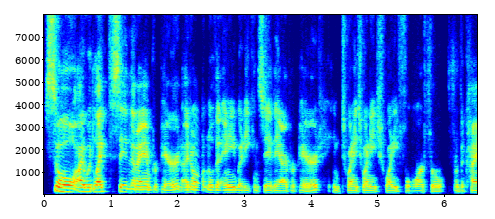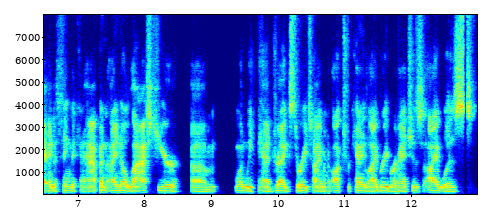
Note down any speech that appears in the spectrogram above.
So I would like to say that I am prepared. I don't know that anybody can say they are prepared in 2020, 24 for, for the kind of thing that can happen. I know last year, um, when we had drag story time at Oxford County Library branches, I was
